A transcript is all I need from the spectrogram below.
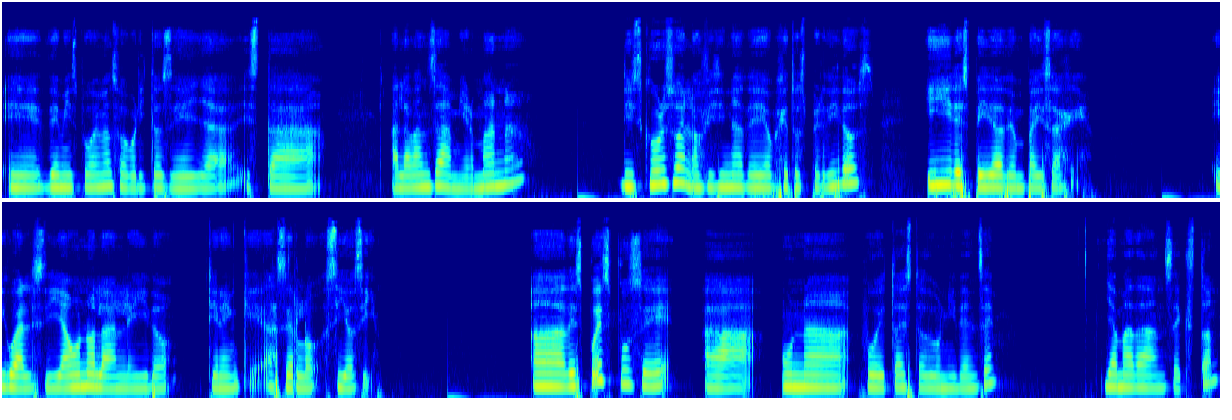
Eh, de mis poemas favoritos de ella está Alabanza a mi hermana, Discurso en la oficina de objetos perdidos y Despedida de un paisaje. Igual, si aún no la han leído, tienen que hacerlo sí o sí. Ah, después puse a una poeta estadounidense llamada Anne Sexton,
